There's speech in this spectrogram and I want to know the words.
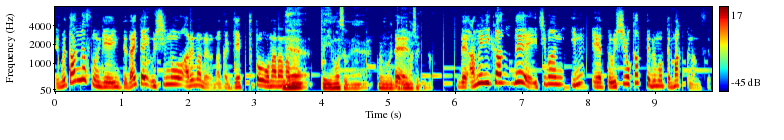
でメタンガスの原因って大体牛のあれなのよ。なんかゲップとおならなの。ねって言いますよね。これも言いましたけど。で、アメリカで一番犬、えー、と牛を飼ってるのってマックなんですよ。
